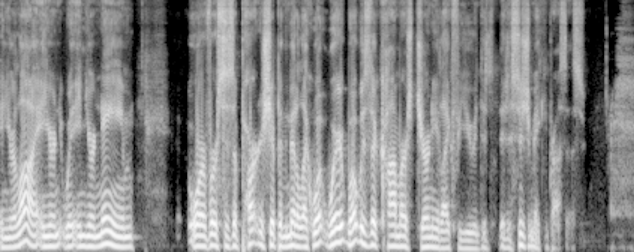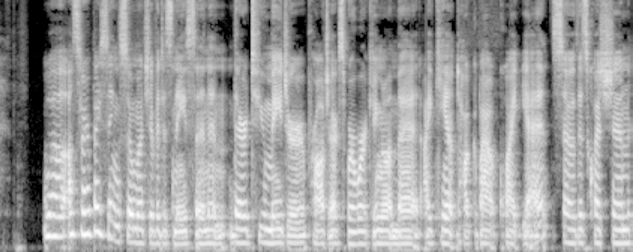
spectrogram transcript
in your line in your in your name or versus a partnership in the middle like what where what was the commerce journey like for you in the decision making process well, I'll start by saying so much of it is nascent, and there are two major projects we're working on that I can't talk about quite yet. So, this question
